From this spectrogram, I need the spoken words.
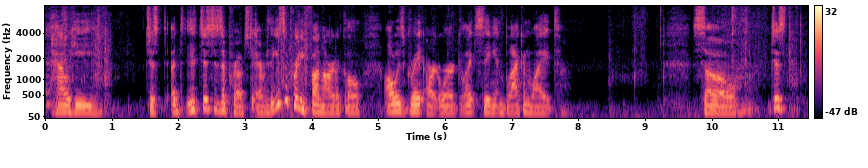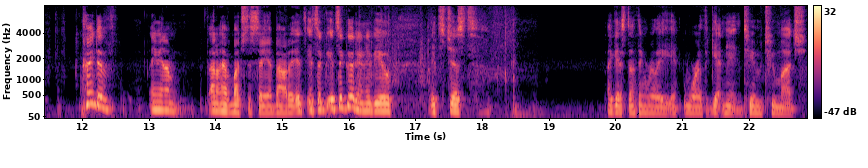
how he just uh, it's just his approach to everything. It's a pretty fun article. Always great artwork. Like seeing it in black and white. So just kind of I mean, I'm I don't have much to say about it. It's it's a it's a good interview. It's just I guess nothing really worth getting into too much.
